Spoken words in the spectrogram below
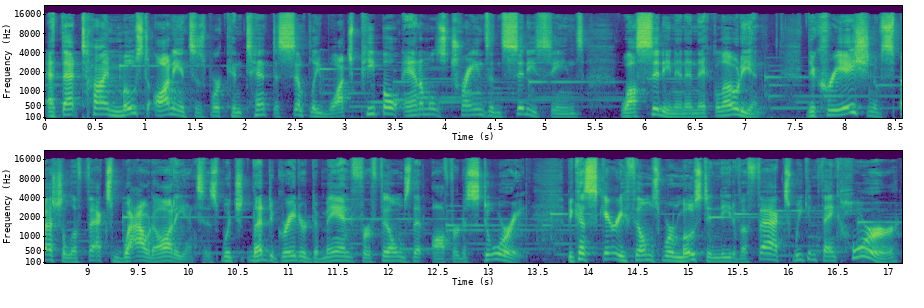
At that time, most audiences were content to simply watch people, animals, trains, and city scenes while sitting in a Nickelodeon. The creation of special effects wowed audiences, which led to greater demand for films that offered a story. Because scary films were most in need of effects, we can thank horror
